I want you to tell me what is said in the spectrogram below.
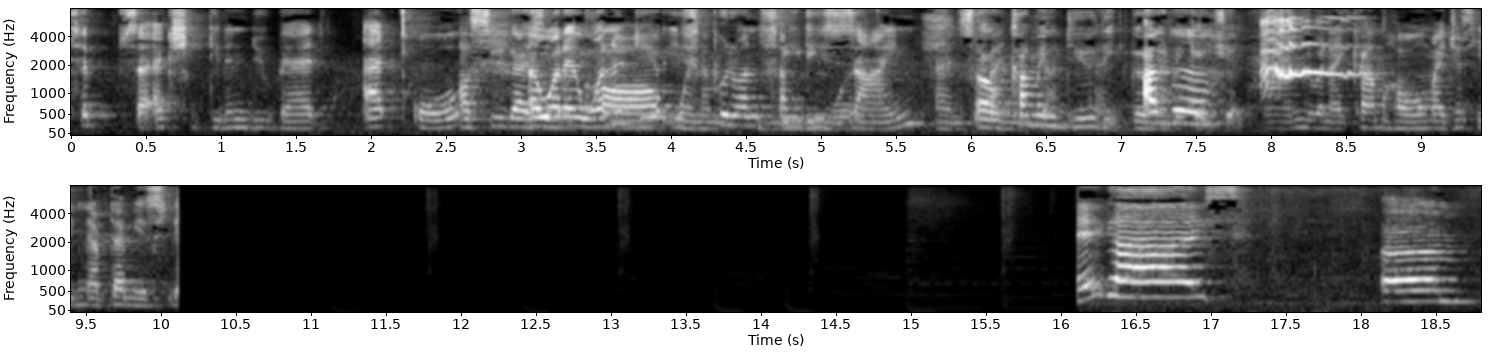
tips. I actually didn't do bad at all. I'll see you guys. Uh, what I want to do is put on some design. And so I'll come and do the other. Vacation. And when I come home, I just didn't have time yesterday. Hey guys. Um.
